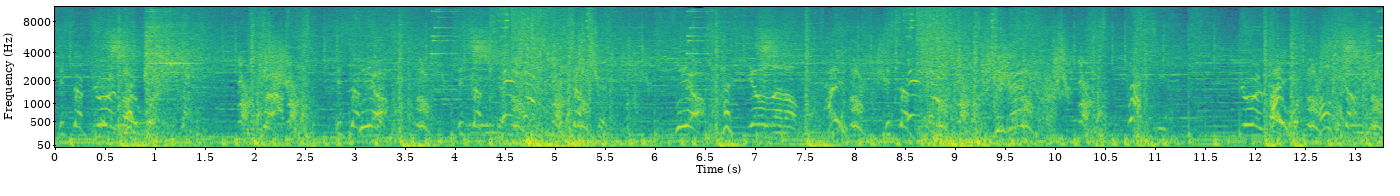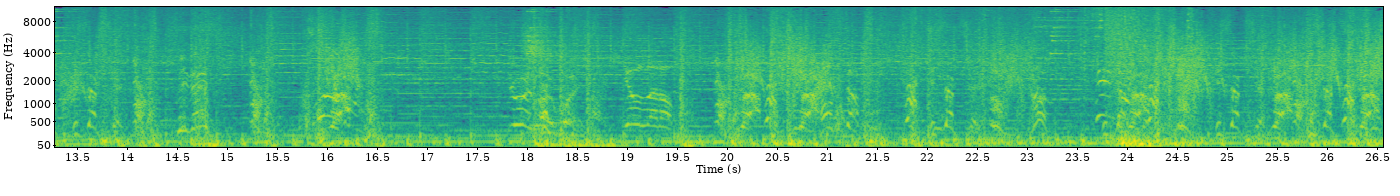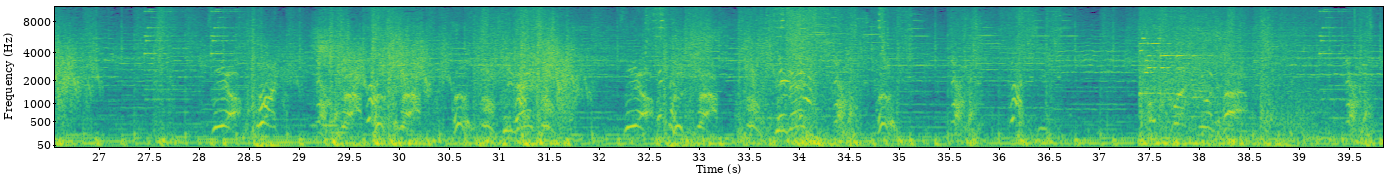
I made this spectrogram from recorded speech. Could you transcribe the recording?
Deception! You're in my way! Deception! Deception! Deception! You little... Deception! See this? You're in my way! Stop you! Deception! See this? You're in my way! You little... Stop you! Deception! Deception! Deception! Deception! What? See this? Here!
